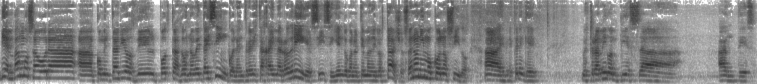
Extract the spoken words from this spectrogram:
Bien, vamos ahora a comentarios del podcast 295, la entrevista a Jaime Rodríguez, ¿sí? siguiendo con el tema de los tallos. Anónimo conocido. Ah, esperen que nuestro amigo empieza antes.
